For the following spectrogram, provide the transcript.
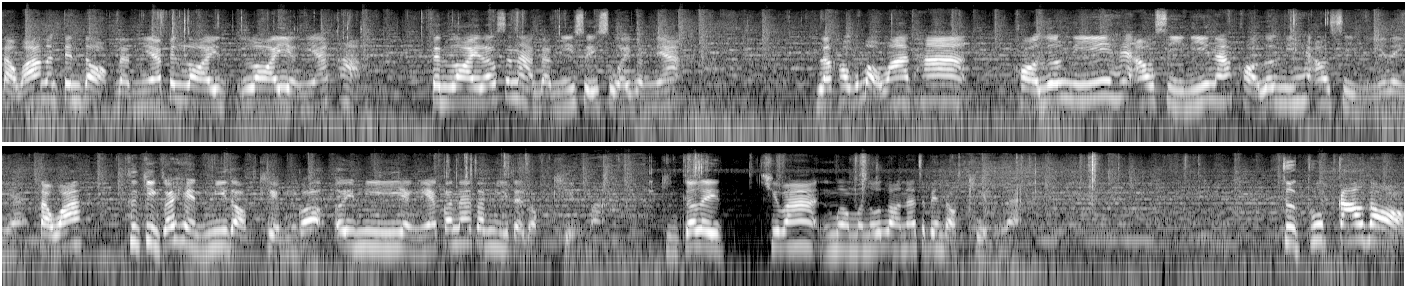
แต่ว่ามันเป็นดอกแบบนี้เป็นรอยรอยอย่างนี้ค่ะ เป็นรอยลักษณะแบบนี้สวยๆแบบเนี้ย แล้วเขาก็บอกว่าถ้าขอเรื่องนี้ให้เอาสีนี้นะ ขอเรื่องนี้ให้เอาสีนี้อะไรเงี้ย แต่ว่าคือกิ่งก็เห็นมีดอกเข็มก็เอยมีอย่างเงี้ยก็น่าจะมีแต่ดอกเข็มอะกิ่งก็เลยคิดว่าเมืองมนุษย์เราน่าจะเป็นดอกเข็มแหละ จุดทูบเก้าดอก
